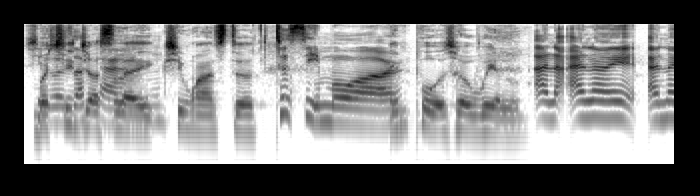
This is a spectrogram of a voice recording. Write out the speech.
She but she just fan. like she wants to to see more. impose her will. and and I and I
